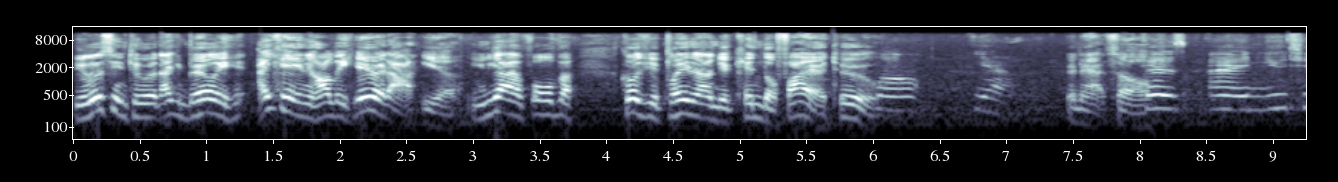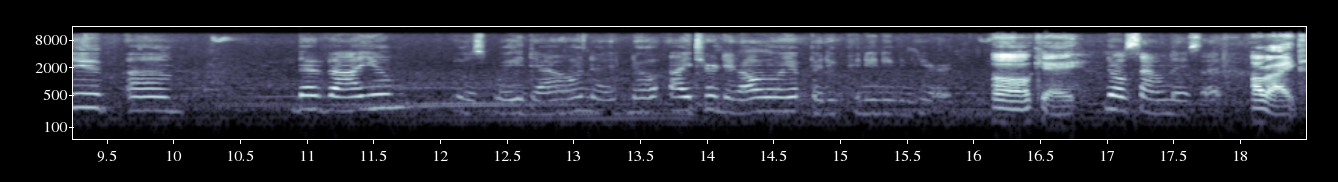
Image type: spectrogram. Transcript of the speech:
You're listening to it. I can barely, I can't hardly hear it out here. You got a full, because you're playing it on your Kindle Fire too, Well, yeah. and that. So Because on YouTube, um, the volume was way down. I, no, I turned it all the way up, but I couldn't even hear it. oh, okay. No sound, they said. All right.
